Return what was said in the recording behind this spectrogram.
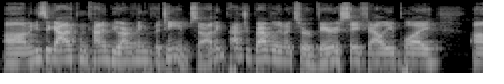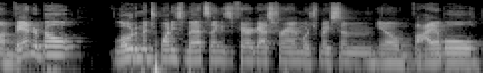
Um, and he's a guy that can kind of do everything for the team. So I think Patrick Beverley makes for a very safe value play. Um, Vanderbilt, low to mid 20s minutes, I think is a fair guess for him, which makes him, you know, viable.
